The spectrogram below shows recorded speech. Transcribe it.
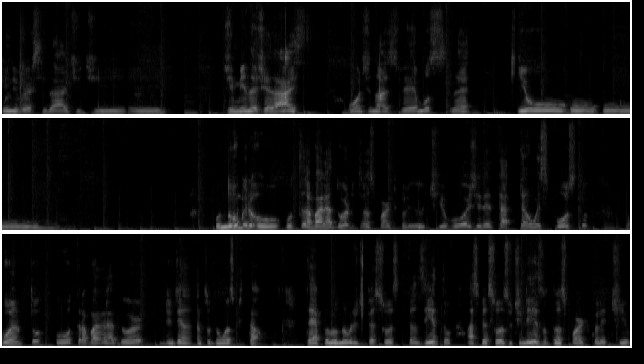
Universidade de, de Minas Gerais, onde nós vemos né, que o, o, o, o número, o, o, trabalhador do transporte coletivo hoje ele está tão exposto quanto o trabalhador de dentro de um hospital. Até pelo número de pessoas que transitam, as pessoas utilizam o transporte coletivo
